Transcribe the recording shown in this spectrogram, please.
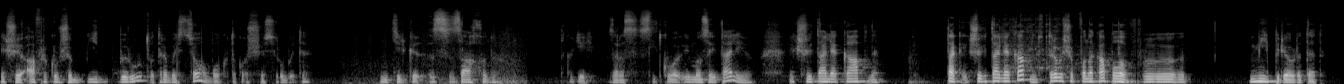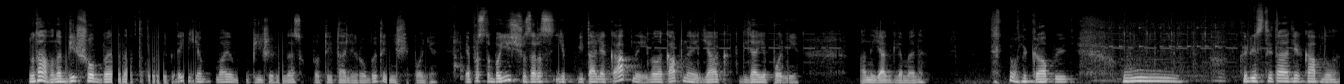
Якщо я Африку вже беру, то треба з цього боку також щось робити. Не тільки з заходу. Окей, зараз слідкуємо за Італією. Якщо Італія капне. Так, якщо Італія капне, то треба, щоб вона капала в е, мій пріоритет. Ну так, вона більше об мене втратила людей, я маю більше внесок проти Італії робити, ніж Японія. Я просто боюсь, що зараз Італія капне, і вона капне як для Японії, а не як для мене. Вони капають. Королівство Італія капнуло.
